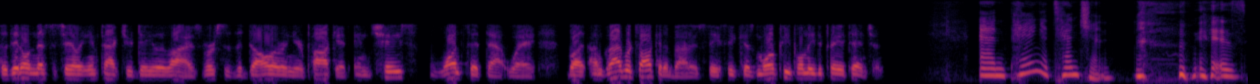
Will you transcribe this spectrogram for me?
but they don't necessarily impact your daily lives versus the dollar in your pocket. And Chase wants it that way. But I'm glad we're talking about it, Stacy, because more people need to pay attention. And paying attention is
